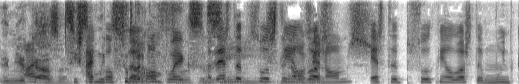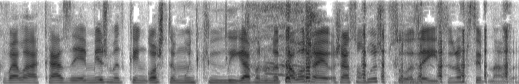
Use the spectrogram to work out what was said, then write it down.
em minha casa. Se isto é Ai, muito confusão. super complexo. Mas Sim, esta pessoa de quem ele gosta, nomes. esta pessoa de quem ele gosta muito que vai lá à casa é a mesma de quem gosta muito que lhe ligava no Natal ou já, é- já são duas pessoas, é isso, eu não percebo nada.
